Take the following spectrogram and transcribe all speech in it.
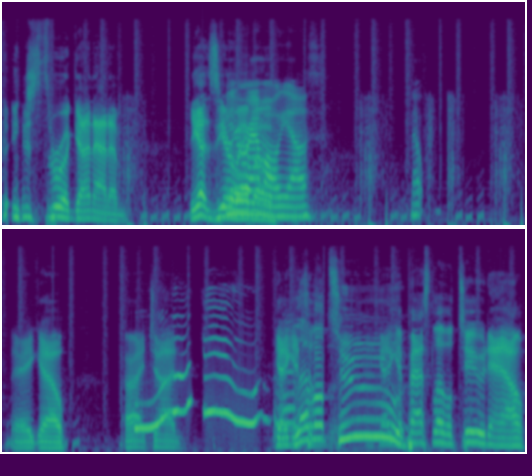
You just threw a gun at him. You got zero, Zero ammo. ammo, yes. Nope. There you go. All right, John. Gotta get Level some- two. Gotta get past level two now.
